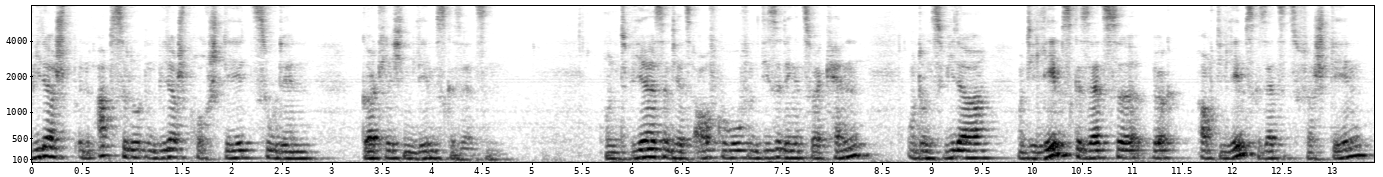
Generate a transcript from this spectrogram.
im absoluten Widerspruch steht zu den göttlichen Lebensgesetzen. Und wir sind jetzt aufgerufen, diese Dinge zu erkennen und uns wieder und die Lebensgesetze, auch die Lebensgesetze zu verstehen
